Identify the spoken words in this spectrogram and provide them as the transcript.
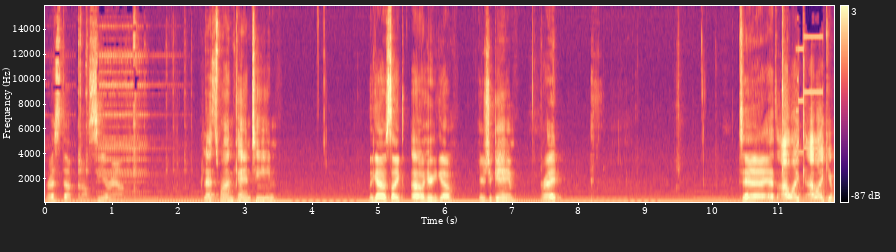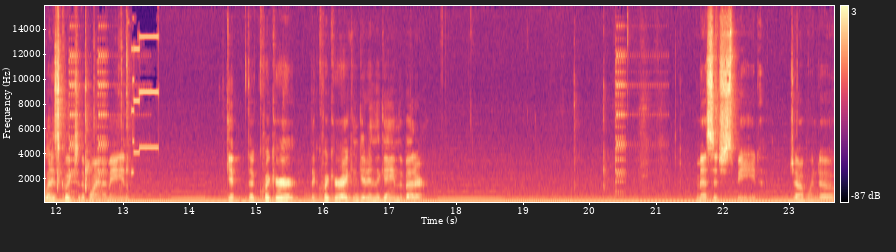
Rest up and I'll see you around. Plus one canteen. The guy was like, oh, here you go. Here's your game. Right? To, I like I like it when it's quick to the point. I mean, get the quicker the quicker I can get in the game, the better. Message speed, job window,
